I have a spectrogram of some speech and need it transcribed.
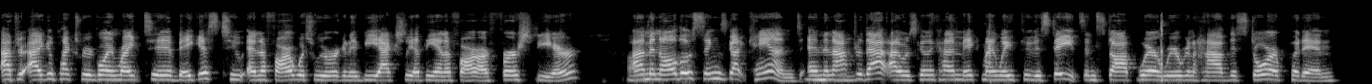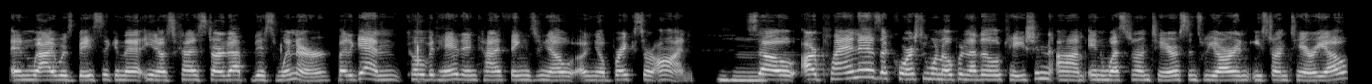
after Agribition, we were going right to Vegas to NFR, which we were going to be actually at the NFR our first year. Um, and all those things got canned. And then mm-hmm. after that, I was going to kind of make my way through the states and stop where we were going to have this store put in. And I was basically going to, you know, kind of start up this winter. But again, COVID hit and kind of things, you know, you know, breaks are on. Mm-hmm. So our plan is, of course, we want to open another location um, in Western Ontario since we are in Eastern Ontario,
